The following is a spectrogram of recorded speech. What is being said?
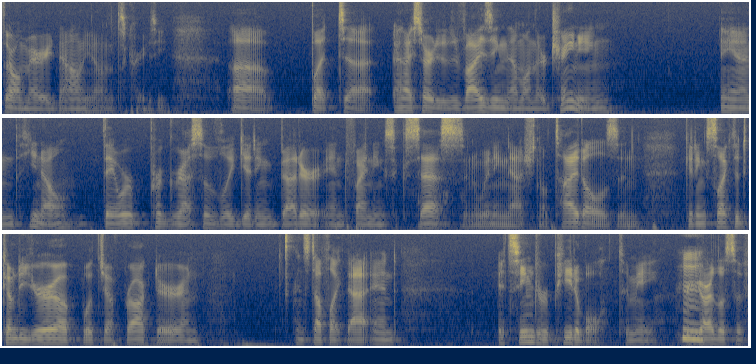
they're all married now. You know, it's crazy. Uh, but uh, and I started advising them on their training, and you know they were progressively getting better and finding success and winning national titles and getting selected to come to Europe with Geoff Proctor and and stuff like that and it seemed repeatable to me Hmm. regardless of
